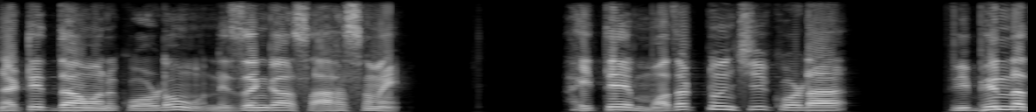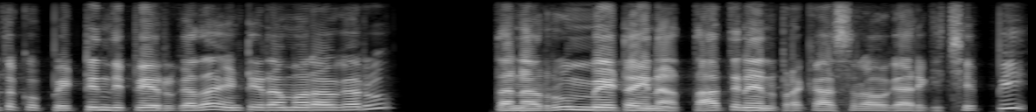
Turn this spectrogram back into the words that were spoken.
నటిద్దామనుకోవడం నిజంగా సాహసమే. అయితే మొదట్నుంచి కూడా విభిన్నతకు పెట్టింది పేరు కదా ఎన్టీ రామారావు గారు? తన రూమ్మేట్ అయిన తాతినేని ప్రకాశరావు గారికి చెప్పి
